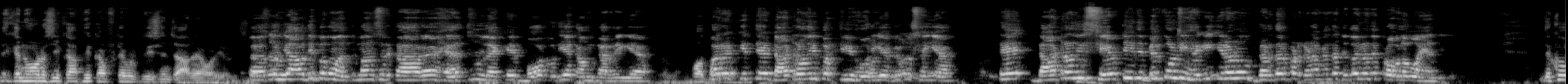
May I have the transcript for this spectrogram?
ਲੇਕਿਨ ਹੁਣ ਅਸੀਂ ਕਾਫੀ ਕੰਫਰਟੇਬਲ ਪੋਜੀਸ਼ਨ 'ਚ ਆ ਰਹੇ ਹਾਂ ਹੌਲੀ ਹੌਲੀ ਅਹ ਪੰਜਾਬ ਦੀ ਭਗਵੰਤ ਮਾਨ ਸਰਕਾਰ ਹੈਲਥ ਨੂੰ ਲੈ ਕੇ ਬਹੁਤ ਵਧੀਆ ਕੰਮ ਕਰ ਰਹੀ ਹੈ। ਪਰ। ਕਿਤੇ ਡਾਕਟਰਾਂ ਦੀ ਭਰਤੀ ਹੋ ਰਹੀ ਹੈ ਬਿਲਕੁਲ ਸਹੀ ਹੈ। ਤੇ ਡਾਕਟਰਾਂ ਦੀ ਸੇਫਟੀ ਦੀ ਬਿਲਕੁਲ ਨਹੀਂ ਹੈਗੀ। ਇਹਨਾਂ ਨੂੰ ਦਰ ਦਰ ਭਟਕਣਾ ਪੈਂਦਾ ਜਦੋਂ ਇਹਨਾਂ ਦੇ ਪ੍ਰੋਬਲਮ ਆ ਜਾਂਦੀ ਹੈ। ਦੇਖੋ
